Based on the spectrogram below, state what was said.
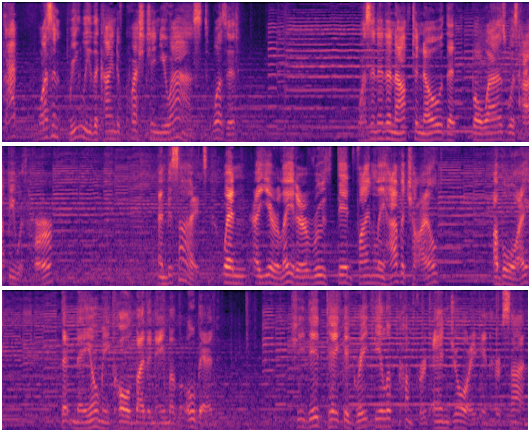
that wasn't really the kind of question you asked, was it? Wasn't it enough to know that Boaz was happy with her? And besides, when a year later Ruth did finally have a child, a boy, that Naomi called by the name of Obed, she did take a great deal of comfort and joy in her son.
